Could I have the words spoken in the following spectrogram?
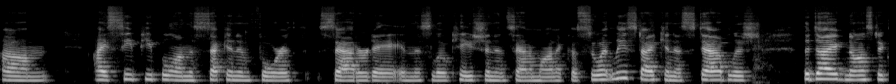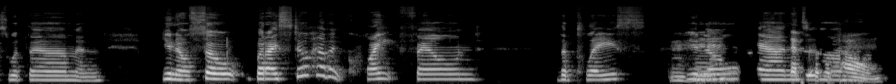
um, I see people on the second and fourth Saturday in this location in Santa Monica. So at least I can establish the diagnostics with them and you know so but i still haven't quite found the place mm-hmm. you know and that's um, home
